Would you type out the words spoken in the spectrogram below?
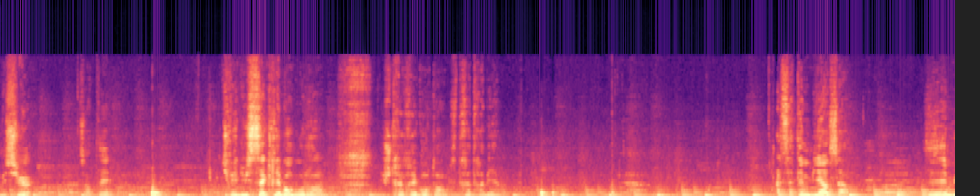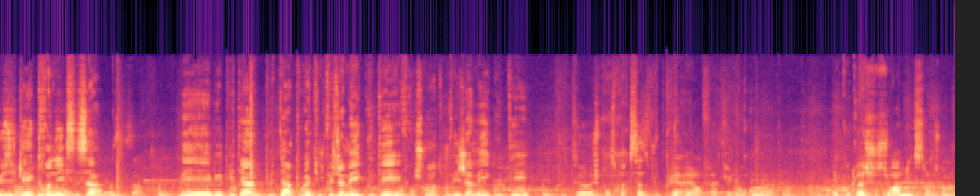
messieurs, santé. Tu fais du sacré bon boulot. Hein. Je suis très très content, c'est très très bien. Ah, ça t'aime bien ça Ouais, C'est de la musique électronique, c'est ça c'est ça. mais, mais putain, putain, pourquoi tu me fais jamais écouter? Franchement, tu me fais jamais écouter. Écoute, euh, je pense pas que ça vous plairait en fait. pourquoi? Écoute, là, je suis sur un mix en ce moment.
